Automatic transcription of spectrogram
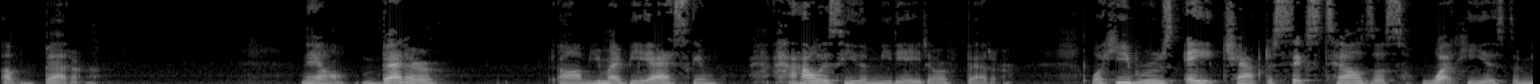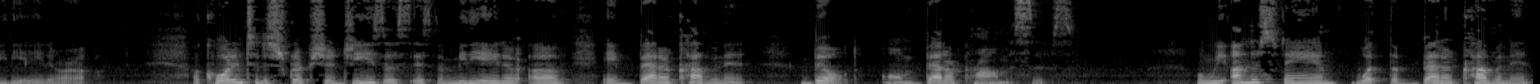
of better. Now, better, um, you might be asking, how is he the mediator of better? Well, Hebrews 8, chapter 6 tells us what he is the mediator of. According to the scripture, Jesus is the mediator of a better covenant built on better promises. When we understand what the better covenant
